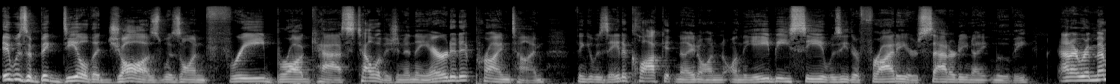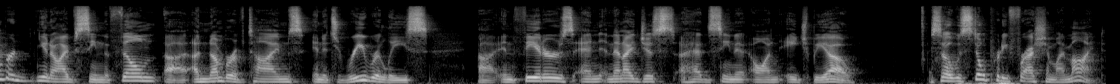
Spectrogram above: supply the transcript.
it was a big deal that jaws was on free broadcast television and they aired it at prime time i think it was 8 o'clock at night on on the abc it was either friday or saturday night movie and i remembered you know i've seen the film uh, a number of times in its re-release uh, in theaters, and, and then I just had seen it on HBO. So it was still pretty fresh in my mind.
